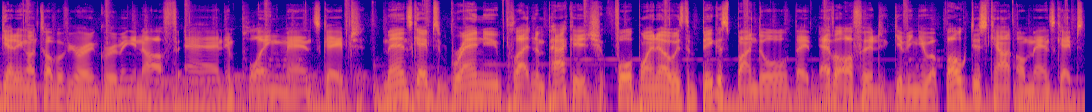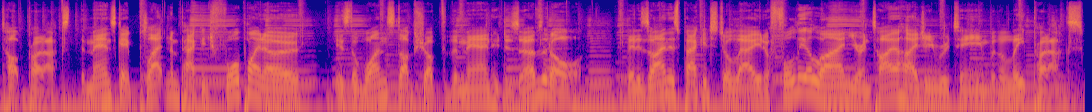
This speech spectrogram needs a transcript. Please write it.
getting on top of your own grooming enough and employing Manscaped. Manscaped's brand new Platinum Package 4.0 is the biggest bundle they've ever offered, giving you a bulk discount on Manscaped's top products. The Manscaped Platinum Package 4.0 is the one stop shop for the man who deserves it all. They designed this package to allow you to fully align your entire hygiene routine with elite products.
